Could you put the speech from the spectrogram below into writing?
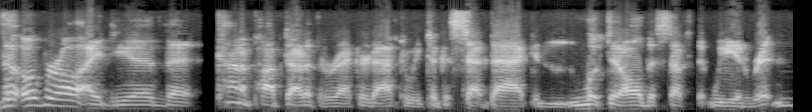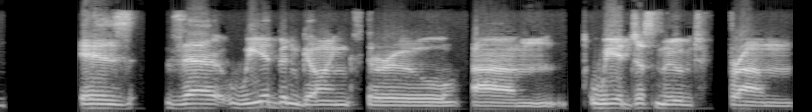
the overall idea that kind of popped out at the record after we took a step back and looked at all the stuff that we had written is that we had been going through um, we had just moved from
